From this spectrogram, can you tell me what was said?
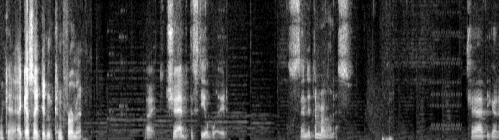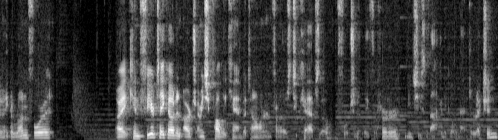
Okay, I guess I didn't confirm it. Alright, Chad with the steel blade. Send it to Merlinus. Kath, you gotta make a run for it. Alright, can Fir take out an archer? I mean, she probably can, but I don't want her in front of those two Cavs, though. Unfortunately for her, I mean, she's not gonna go in that direction.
